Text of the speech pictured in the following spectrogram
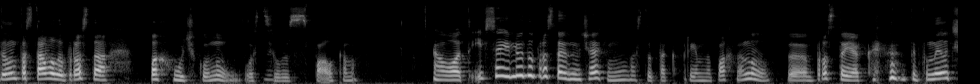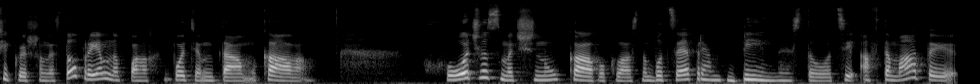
Тому поставили просто пахучку, ну, ось цю з палками. От, і все, і люди просто відмічають, «М, у вас тут так приємно пахне. Ну, е, просто як, типу, не очікуєш, що не того приємно пахне. Потім там кава. Хочу смачну каву класно, бо це прям більне того. Ці автомати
